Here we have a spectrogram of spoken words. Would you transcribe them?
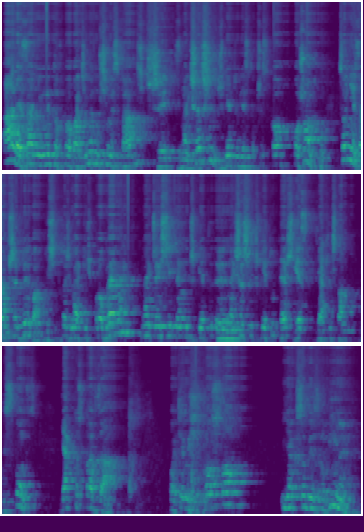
Ale zanim my to wprowadzimy, musimy sprawdzić, czy z najszerszym grzbietu jest to wszystko w porządku, co nie zawsze bywa. Jeśli ktoś ma jakieś problemy, najczęściej ten grzbiet, y, najszerszy grzbietu też jest w jakiejś tam dysfunkcji. Jak to sprawdzamy? Kładziemy się prosto i jak sobie zrobimy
